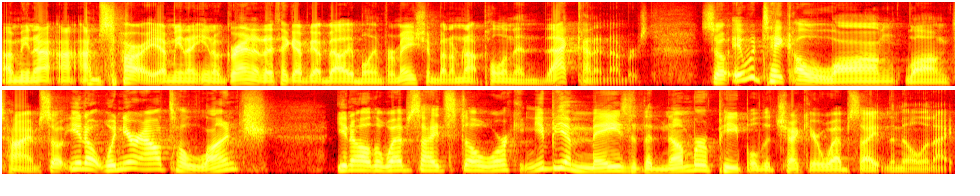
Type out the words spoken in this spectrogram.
I mean, I, am sorry. I mean, I, you know, granted, I think I've got valuable information, but I'm not pulling in that kind of numbers. So it would take a long, long time. So, you know, when you're out to lunch, you know, the website's still working. You'd be amazed at the number of people that check your website in the middle of the night.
